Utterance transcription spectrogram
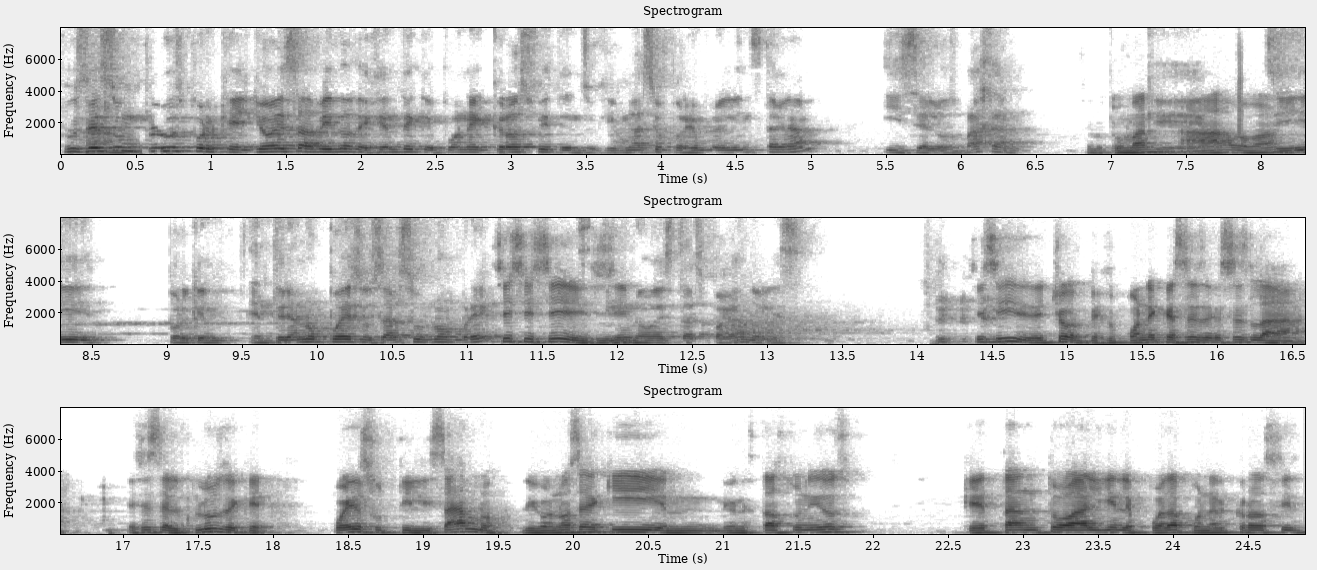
pues es un plus porque yo he sabido de gente que pone CrossFit en su gimnasio, por ejemplo, en Instagram, y se los bajan. ¿Se lo toman? ah, mamá. Sí, porque en teoría no puedes usar su nombre. Sí, sí, sí. Si no estás pagándoles. Sí, sí, de hecho, te supone que ese, es la, ese es el plus de que puedes utilizarlo. Digo, no sé, aquí en, en Estados Unidos qué tanto alguien le pueda poner CrossFit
